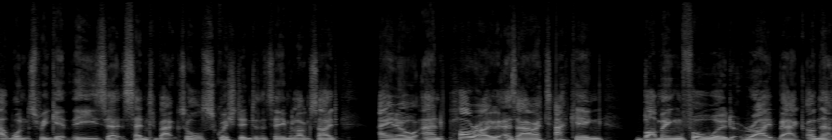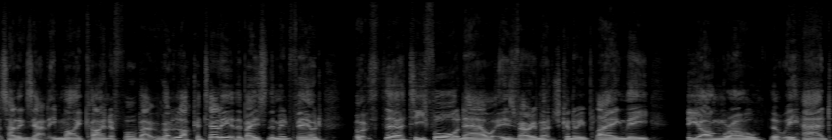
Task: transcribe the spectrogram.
uh, once we get these uh, centre backs all squished into the team alongside Anel and Porro as our attacking, bombing forward right back on that side. Exactly my kind of fullback. We've got Locatelli at the base of the midfield, who at 34 now is very much going to be playing the De Jong role that we had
